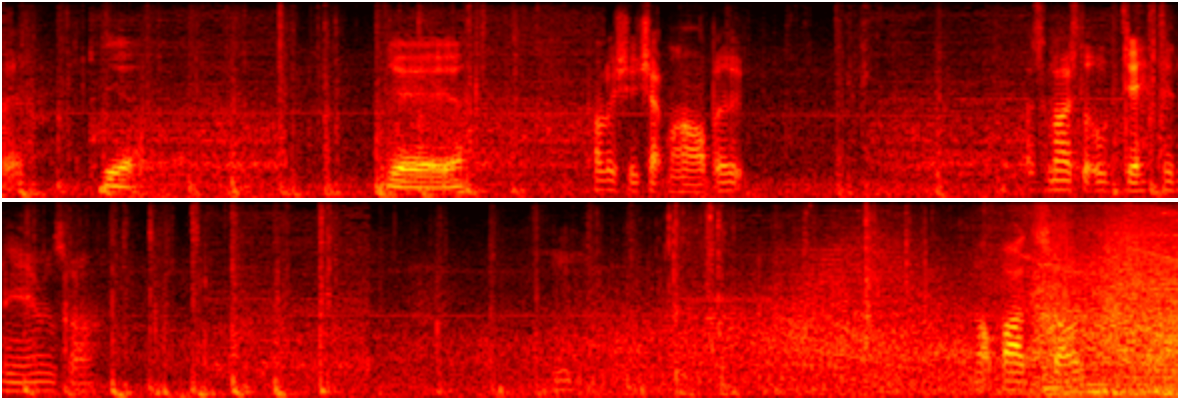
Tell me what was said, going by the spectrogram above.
There. Yeah. Yeah, yeah, yeah. Probably should check my heartbeat. There's a nice little dip in here as well. Hmm. Not bad sight.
